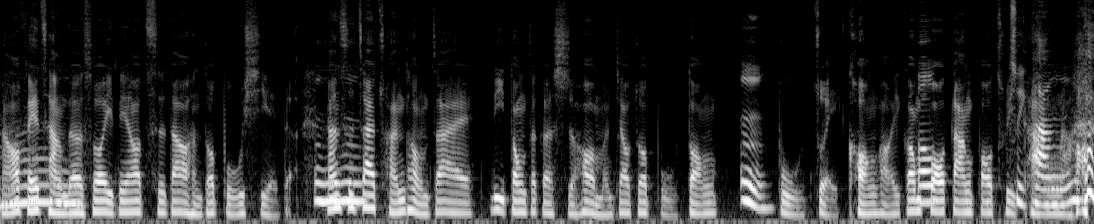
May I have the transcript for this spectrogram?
然后非常的说一定要吃到很多补血的。嗯、但是在传统在立冬这个时候，我们叫做补冬。嗯，补嘴空哈，一共补当波吹汤了哈，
